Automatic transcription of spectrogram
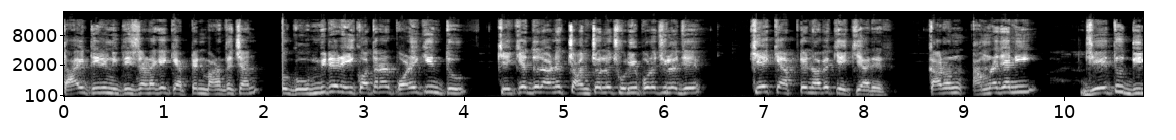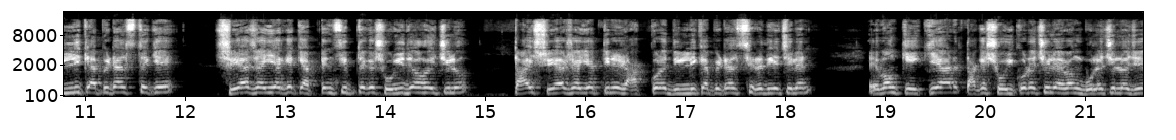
তাই তিনি নীতিশ রানাকে ক্যাপ্টেন বানাতে চান। তো গম্ভীরের এই কথাটার পরে কিন্তু কেকেআর দলে অনেক চাঞ্চল্য ছড়িয়ে পড়েছিল যে কে ক্যাপ্টেন হবে কেকেআর এর কারণ আমরা জানি, যেহেতু দিল্লি ক্যাপিটালস থেকে শ্রেয়াস আইয়ারকে ক্যাপ্টেনশিপ থেকে সরিয়ে দেওয়া হয়েছিল, তাই শ্রেয়াস আইয়ার তিনি রাগ করে দিল্লি ক্যাপিটালস ছেড়ে দিয়েছিলেন। এবং কেকেআর তাকে সই করেছিল এবং বলেছিল যে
